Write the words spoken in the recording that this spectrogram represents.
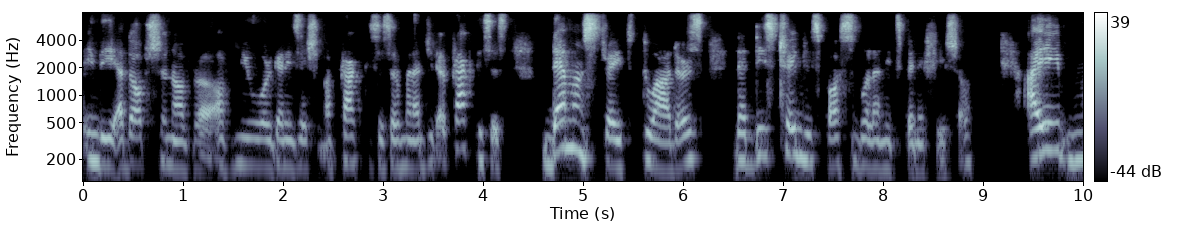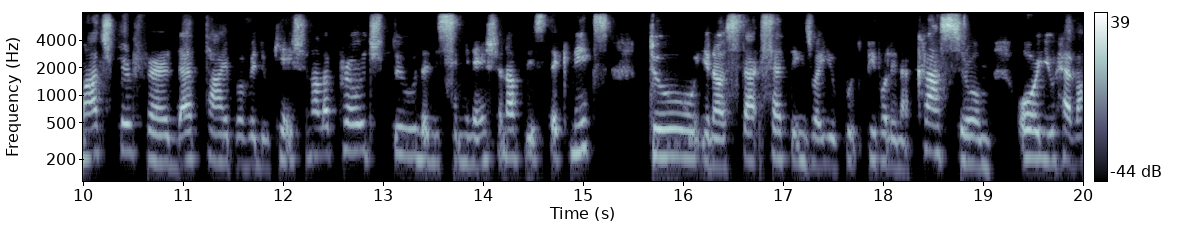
in the adoption of, uh, of new organizational practices or managerial practices demonstrate to others that this change is possible and it's beneficial. I much prefer that type of educational approach to the dissemination of these techniques to you know settings where you put people in a classroom or you have a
